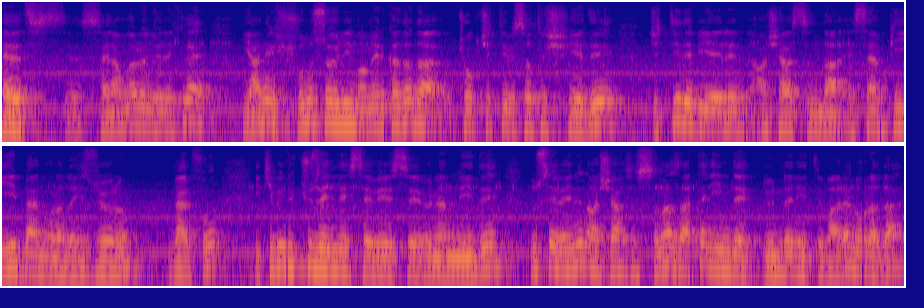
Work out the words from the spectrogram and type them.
Evet, selamlar öncelikle. Yani şunu söyleyeyim, Amerika'da da çok ciddi bir satış yedi. Ciddi de bir yerin aşağısında S&P'yi ben orada izliyorum, Berfu. 2350 seviyesi önemliydi. Bu seviyenin aşağısına zaten indi. Dünden itibaren orada.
